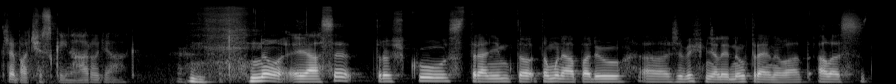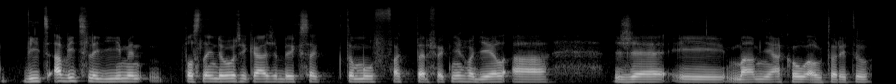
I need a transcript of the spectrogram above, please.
Třeba český národák? No, já se trošku straním to, tomu nápadu, eh, že bych měl jednou trénovat, ale víc a víc lidí mi poslední dobou říká, že bych se k tomu fakt perfektně hodil a že i mám nějakou autoritu,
